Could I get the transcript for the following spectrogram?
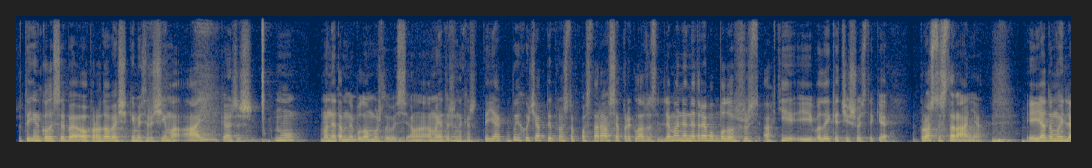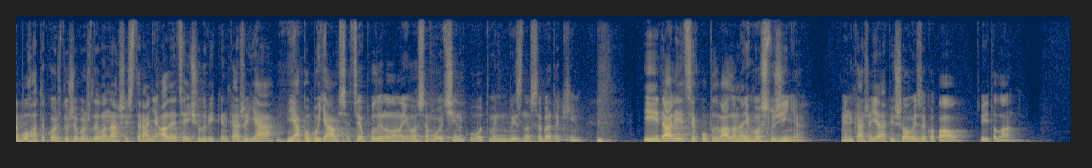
що ти інколи себе оправдовуєш якимись речима, а й кажеш, ну, мене там не було можливості. А моя дружина каже, ти якби хоча б ти просто постарався, приклав зусиль. Для мене не треба було щось ахті і велике чи щось таке. Просто старання. І я думаю, для Бога також дуже важливо наші старання. Але цей чоловік він каже: Я, я побоявся. Це вплинуло на його самооцінку. От він визнав себе таким. І далі це повпливало на його служіння. Він каже: Я пішов і закопав твій талант.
